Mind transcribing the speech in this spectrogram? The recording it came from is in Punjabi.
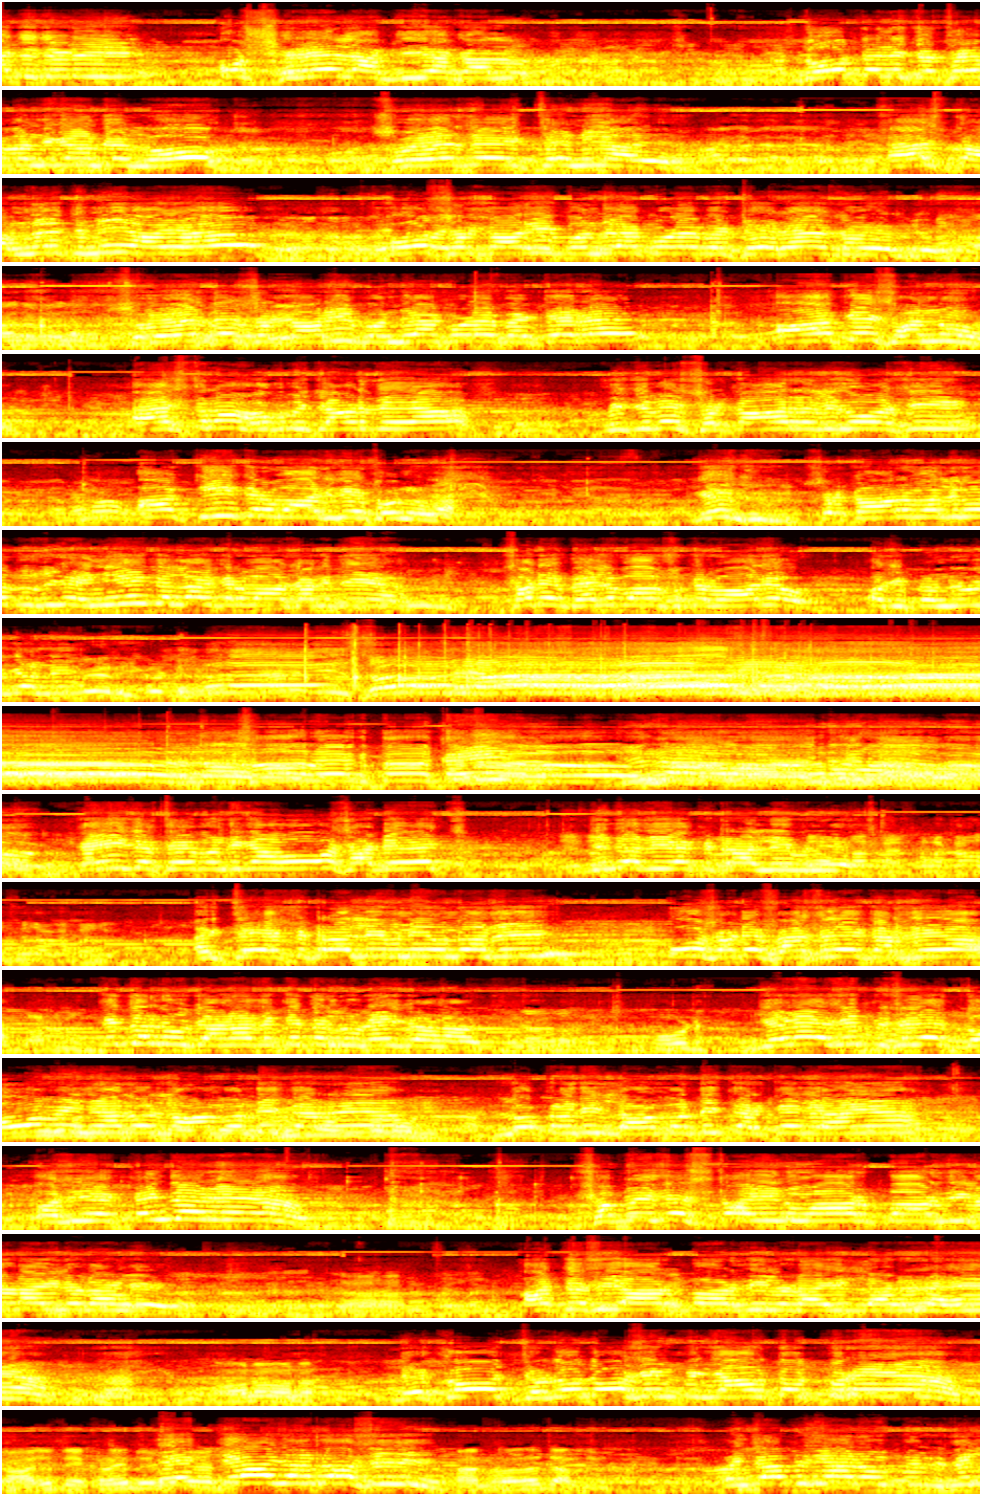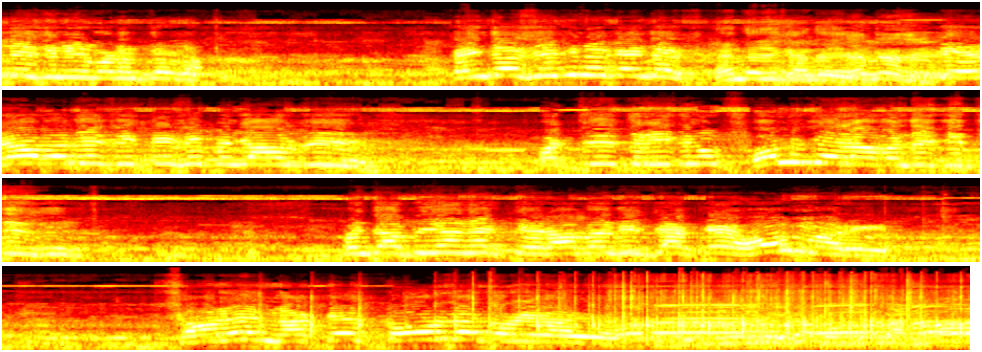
ਅੱਜ ਜਿਹੜੀ ਉਹ ਸਿਰੇ ਲੱਗੀ ਆ ਗੱਲ, ਦੋ ਤਿੰਨ ਜਥੇਬੰਦੀਆਂ ਦੇ ਲੋਕ ਸਵੇਰ ਦੇ ਇੱਥੇ ਨਹੀਂ ਆਏ। ਇਸ ਧਰਨੇ 'ਚ ਨਹੀਂ ਆਏ ਉਹ ਸਰਕਾਰੀ ਬੰਦਿਆਂ ਕੋਲੇ ਬੈਠੇ ਰਹੇ ਸਵੇਰ ਦੇ। ਸਵੇਰ ਦੇ ਸਰਕਾਰੀ ਬੰਦਿਆਂ ਕੋਲੇ ਬੈਠੇ ਰਹੇ, ਆ ਕੇ ਸਾਨੂੰ ਇਸ ਤਰ੍ਹਾਂ ਹੁਕਮ ਚੜ੍ਹਦੇ ਆ ਵੀ ਜਿਵੇਂ ਸਰਕਾਰ ਵੱਲੋਂ ਅਸੀਂ ਆ ਕੀ ਕਰਵਾ ਦਈਏ ਤੁਹਾਨੂੰ? ਜੇ ਸਰਕਾਰ ਵੱਲੋਂ ਤੁਸੀਂ ਇੰਨੀਆਂ ਹੀ ਗੱਲਾਂ ਕਰਵਾ ਸਕਦੇ ਆ ਸਾਡੇ ਬਿੱਲ ਵਾਪਸ ਕਰਵਾ ਦਿਓ ਅਸੀਂ ਪਿੰਡ ਨੂੰ ਜਾਂਦੇ ਜਥੇਬੰਦੀਆਂ ਉਹ ਸਾਡੇ ਵਿੱਚ ਜਿਨ੍ਹਾਂ ਦੀ ਇੱਕ ਟਰਾਲੀ ਵੀ ਨਹੀਂ ਇੱਥੇ ਇੱਥੇ ਇੱਕ ਟਰਾਲੀ ਵੀ ਨਹੀਂ ਉਹਨਾਂ ਦੀ। ਉਹ ਸਾਡੇ ਫੈਸਲੇ ਕਰਦੇ ਆ ਕਿੱਧਰ ਨੂੰ ਜਾਣਾ ਤੇ ਕਿੱਧਰ ਨੂੰ ਨਹੀਂ ਜਾਣਾ। ਜਿਹੜੇ ਅਸੀਂ ਪਿਛਲੇ 2 ਮਹੀਨਿਆਂ ਤੋਂ ਲਾਮਬੰਦੀ ਕਰ ਰਹੇ ਆ ਲੋਕਾਂ ਦੀ ਲਾਮਬੰਦੀ ਕਰਕੇ ਲਿਆਏ ਆ ਅਸੀਂ ਇਹ ਕਹਿੰਦੇ ਰਹੇ ਆ 26 ਤੇ 27 ਨੂੰ ਆਰ ਪਾਰ ਦੀ ਲੜਾਈ ਲੜਾਂਗੇ। ਅੱਜ ਅਸੀਂ ਆਰ ਪਾਰ ਦੀ ਲੜਾਈ ਲੜ ਰਹੇ ਆ। ਦੇਖੋ ਜਦੋਂ ਤੋਂ ਅਸੀਂ ਪੰਜਾਬ ਤੋਂ ਤੁਰੇ ਆ ਆਜੋ ਦੇਖਣਾ ਹੀ ਇਹ ਕਿਹਾ ਜਾਂਦਾ ਸੀ। ਕਾਨੂੰਨਾਂ ਦਾ ਚੱਲਦੀ। ਪੰਜਾਬੀਆਂ ਨੂੰ ਦਿੱਲੀ 'ਚ ਨਹੀਂ ਵੜਨ ਦੇਣਾ। ਕਹਿੰਦੇ ਸੀ ਕਿ ਨਹੀਂ ਕਹਿੰਦੇ ਸੀ? ਕਹਿੰਦੇ ਸੀ ਕਹਿੰਦੇ ਕਹਿੰਦੇ ਸੀ। ਘੇਰਾਬੰਦੀ ਕੀਤੀ ਸੀ ਪੰਜਾਬ ਦੀ। 25 ਤਰੀਕ ਨੂੰ ਫੁੱਲ ਘੇਰਾਬੰਦੀ ਕੀਤੀ ਸੀ। ਪੰਜਾਬੀਆਂ ਨੇ ਘੇਰਾਬੰਦੀ ਚੱਕ ਕੇ ਹੋ ਮਾਰੀ। ਸਾਰੇ ਨਾਕੇ ਤੋੜਦੇ ਤੁਰੇ ਆਏ। ਆ।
